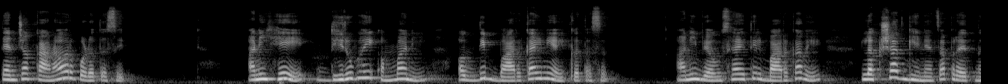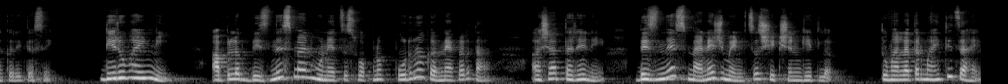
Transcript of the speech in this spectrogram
त्यांच्या कानावर पडत असेल आणि हे धीरूभाई अंबानी अगदी बारकाईने ऐकत असत. आणि व्यवसायातील बारकावे लक्षात घेण्याचा प्रयत्न करीत असे. धीरूभाईंनी आपलं बिझनेसमॅन होण्याचं स्वप्न पूर्ण करण्याकरता अशा तऱ्हेने बिझनेस मॅनेजमेंटचं शिक्षण घेतलं. तुम्हाला तर माहितीच आहे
